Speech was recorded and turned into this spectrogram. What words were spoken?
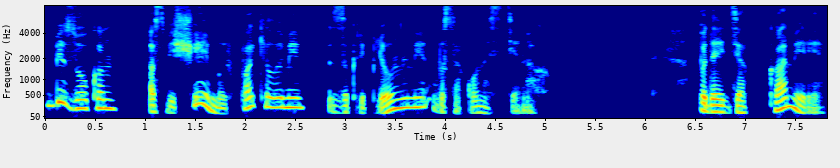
без окон, освещаемый факелами, закрепленными высоко на стенах. Подойдя к камере,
